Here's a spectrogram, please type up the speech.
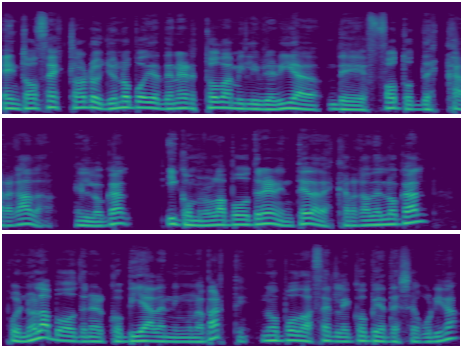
Entonces, claro, yo no podía tener toda mi librería de fotos descargada en local. Y como no la puedo tener entera descargada en local, pues no la puedo tener copiada en ninguna parte. No puedo hacerle copias de seguridad.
